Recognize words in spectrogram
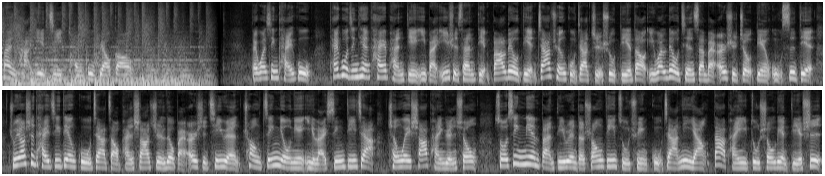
办卡业绩同步飙高。来关心台股，台股今天开盘跌一百一十三点八六点，加权股价指数跌到一万六千三百二十九点五四点，主要是台积电股价早盘杀至六百二十七元，创金牛年以来新低价，成为杀盘元凶。所幸面板低润的双低族群股价逆阳，大盘一度收敛跌势，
